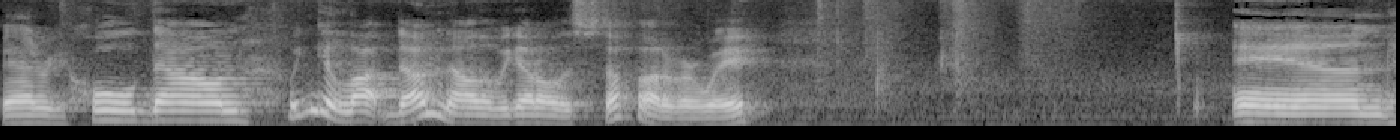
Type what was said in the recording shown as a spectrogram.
battery hold down. We can get a lot done now that we got all this stuff out of our way. And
